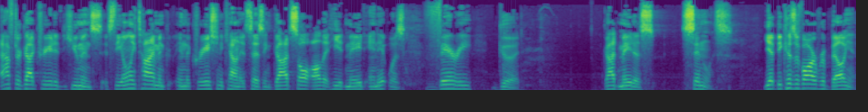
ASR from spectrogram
After God created humans, it's the only time in, in the creation account it says, And God saw all that He had made, and it was very good. God made us sinless. Yet, because of our rebellion,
